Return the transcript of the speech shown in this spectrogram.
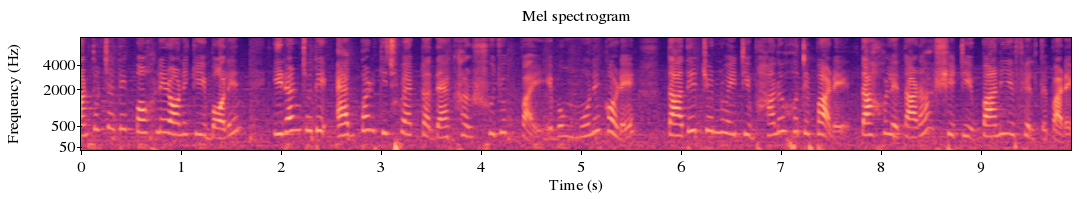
আন্তর্জাতিক মহলের অনেকেই বলেন, ইরান যদি একবার কিছু একটা দেখার সুযোগ পায় এবং মনে করে তাদের জন্য এটি ভালো হতে পারে, তাহলে তারা সেটি বানিয়ে ফেলতে পারে।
